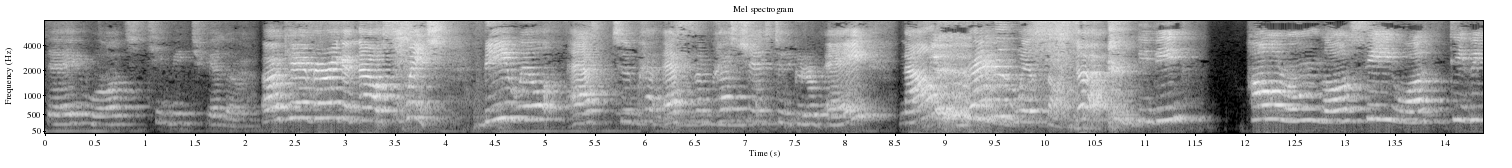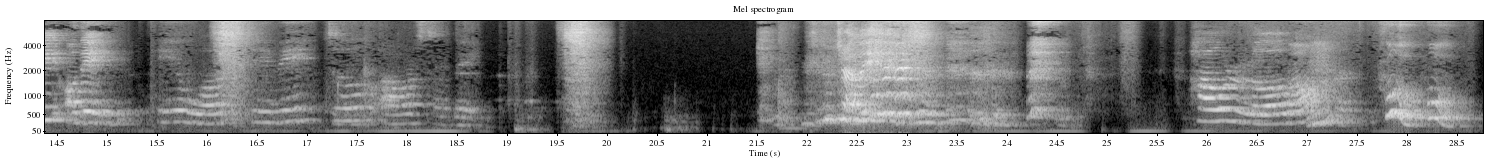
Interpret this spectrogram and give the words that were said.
they watch TV together. Okay, very good. Now switch. B will ask to ask some questions to the group A. Now Brandon will start. Go. Bibi, how long does he watch TV a day? He watch TV two hours a day. Charlie. How long? who? Who?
